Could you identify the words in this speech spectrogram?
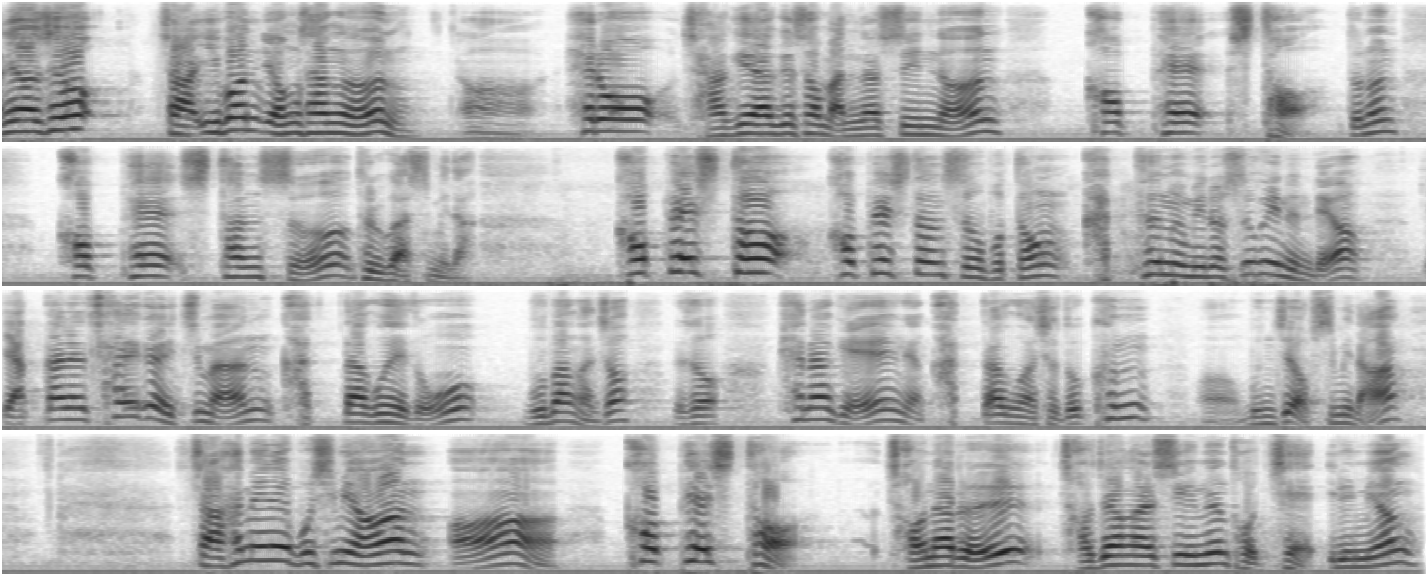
안녕하세요. 자, 이번 영상은 어, 해로 자계약에서 만날 수 있는 커페시터 또는 커페시턴스 들고 왔습니다. 커페시터, 커페시턴스 보통 같은 의미로 쓰고 있는데요. 약간의 차이가 있지만 같다고 해도 무방하죠. 그래서 편하게 그냥 같다고 하셔도 큰 어, 문제 없습니다. 자, 화면에 보시면 어, 커페시터 전화를 저장할 수 있는 도체 일명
